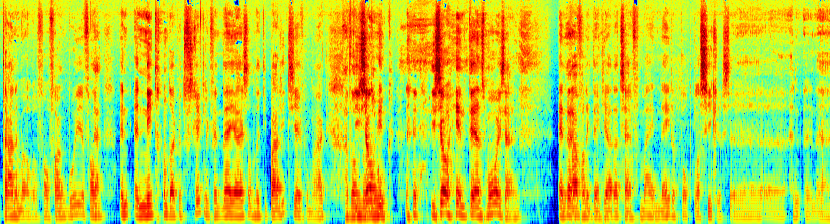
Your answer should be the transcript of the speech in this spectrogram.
tranen in mijn ogen van Frank Boeien. Van, Ja. en, en niet omdat ik het verschrikkelijk vind. Nee, juist omdat hij een paar liedjes heeft gemaakt. Die, zo in- die zo intens mooi zijn. En waarvan ik denk, ja, dat zijn voor mij nederpop-klassiekers. Eh, en en eh,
